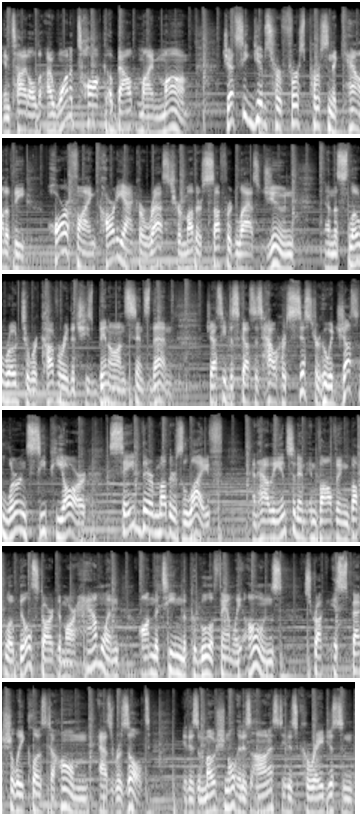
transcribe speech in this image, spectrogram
entitled, I Want to Talk About My Mom. Jessie gives her first person account of the horrifying cardiac arrest her mother suffered last June and the slow road to recovery that she's been on since then. Jessie discusses how her sister, who had just learned CPR, saved their mother's life, and how the incident involving Buffalo Bill star Damar Hamlin on the team the Pegula family owns struck especially close to home as a result. It is emotional, it is honest, it is courageous, and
